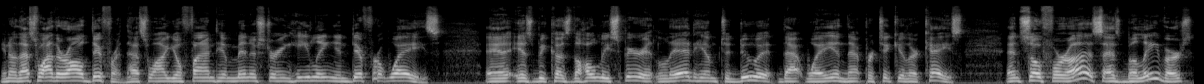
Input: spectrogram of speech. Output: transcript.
you know that's why they're all different that's why you'll find him ministering healing in different ways uh, is because the Holy Spirit led him to do it that way in that particular case. And so, for us as believers,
